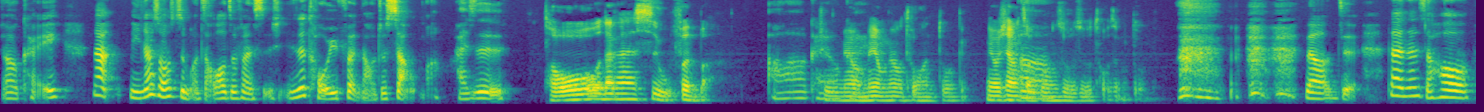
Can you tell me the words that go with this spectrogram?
OK，那你那时候怎么找到这份实习？你是投一份然后就上了吗？还是投大概四五份吧？哦，OK，就没有没有没有投很多个，没有像找工作的时候投这么多个。了解，但那时候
